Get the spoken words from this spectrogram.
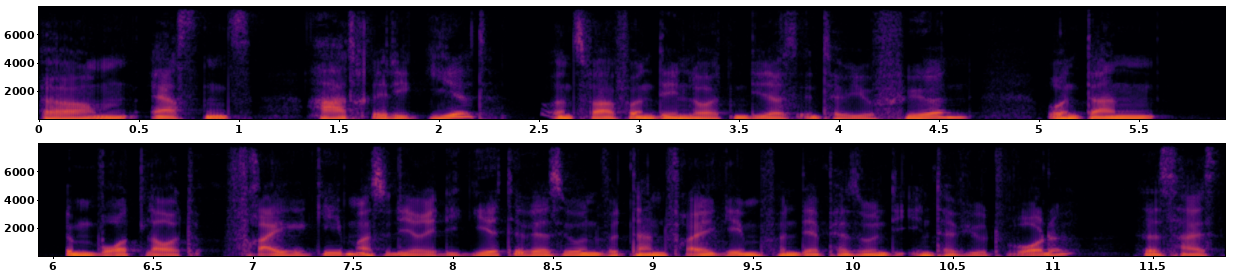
ähm, erstens hart redigiert und zwar von den Leuten, die das Interview führen und dann im Wortlaut freigegeben, also die redigierte Version wird dann freigegeben von der Person, die interviewt wurde. Das heißt,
